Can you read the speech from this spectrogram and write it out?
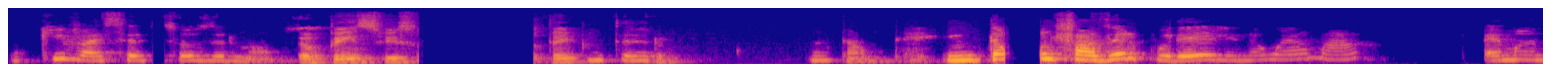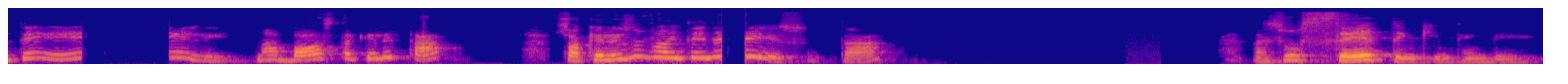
O que vai ser dos seus irmãos? Eu penso isso o tempo inteiro. Então, então fazer por ele não é amar, é manter ele na bosta que ele tá. Só que eles não vão entender isso, tá? Mas você tem que entender.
